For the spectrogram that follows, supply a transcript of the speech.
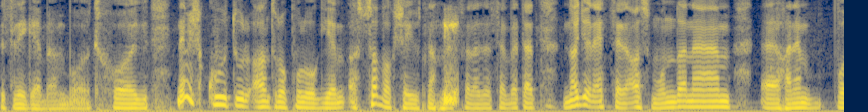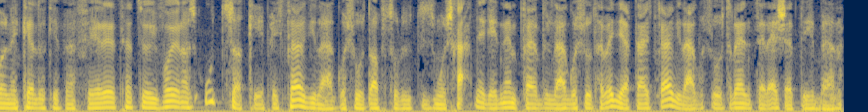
ez régebben volt, hogy nem is kultúrantropológia, a szavak se jutnak meg fel az eszembe. Tehát nagyon egyszerűen azt mondanám, eh, ha nem volna kellőképpen félreérthető, hogy vajon az utcakép egy felvilágosult abszolutizmus, hát még egy nem felvilágosult, hanem egyáltalán egy felvilágosult rendszer esetében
